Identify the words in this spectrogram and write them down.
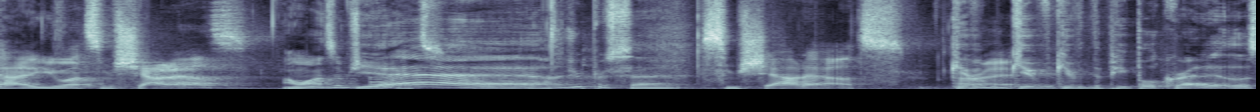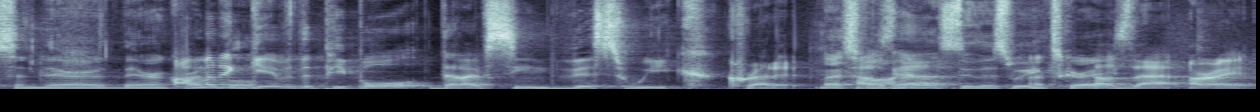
Uh, you want some shout outs? I want some shout Yeah, hundred percent. Some shout outs. Give them, give give the people credit. Listen, they're they're incredible. I'm going to give the people that I've seen this week credit. That's How's fine. that? Let's do this week. That's great. How's that? All right.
